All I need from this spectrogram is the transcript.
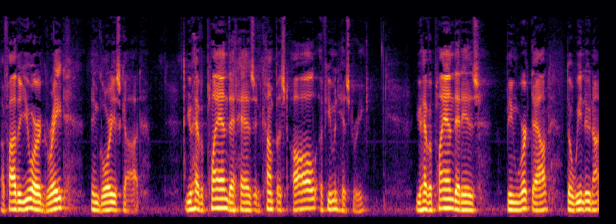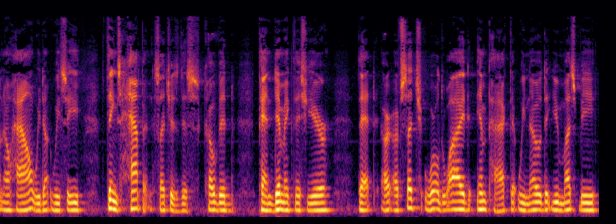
Our Father, you are a great and glorious God. You have a plan that has encompassed all of human history. You have a plan that is being worked out, though we do not know how. We don't. We see things happen, such as this COVID pandemic this year, that are of such worldwide impact that we know that you must be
